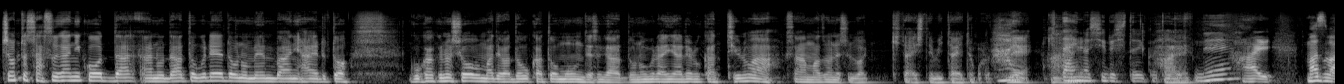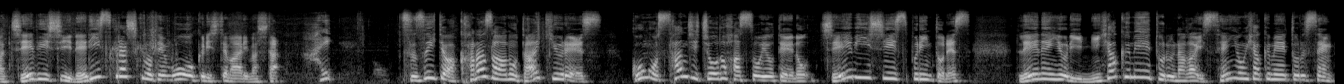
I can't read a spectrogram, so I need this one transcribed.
ちょっとさすがにこうダあのダートグレードのメンバーに入ると互角の勝負まではどうかと思うんですがどのぐらいやれるかっていうのは草アマゾネスは期待してみたいところですね、はい、期待の印ということですね、はい、はい、まずは JBC レディースクラシックの点をお送りしてまいりました。はい。続いては金沢の第9レース。午後3時ちょうど発送予定の JBC スプリントです例年より200メートル長い1400メートル線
